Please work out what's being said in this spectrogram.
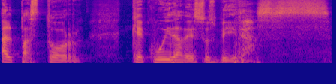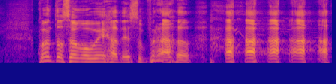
al pastor que cuida de sus vidas. ¿Cuántos son ovejas de su prado?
